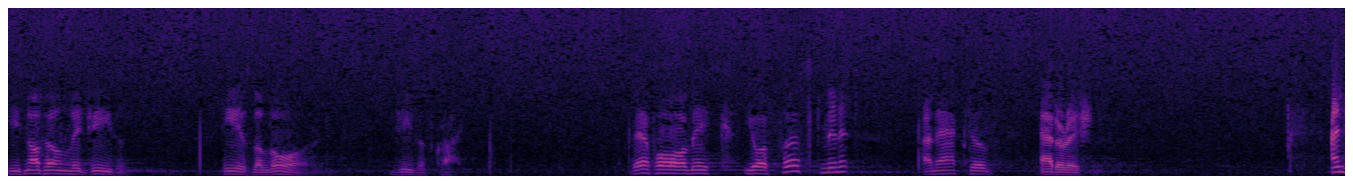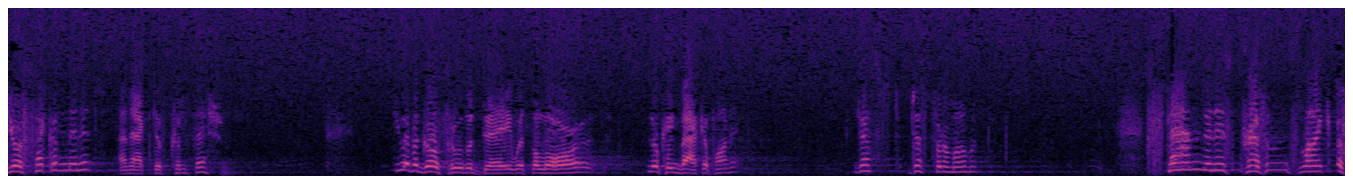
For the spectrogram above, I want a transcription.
He's not only Jesus, he is the Lord, Jesus Christ. Therefore, make your first minute an act of adoration. And your second minute, an act of confession. Do you ever go through the day with the Lord, looking back upon it? Just, just for a moment? Stand in his presence like a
